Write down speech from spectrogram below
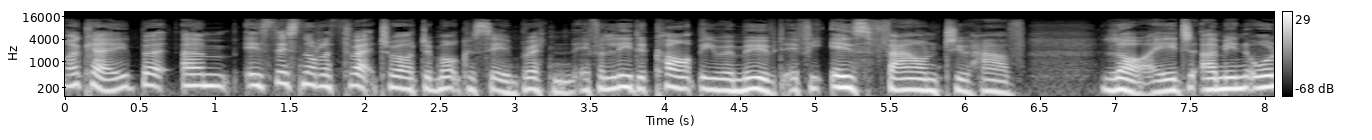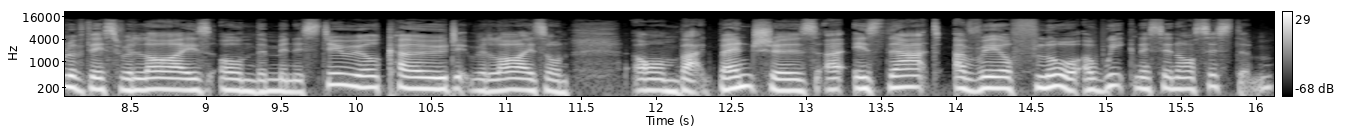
Okay, but um, is this not a threat to our democracy in Britain if a leader can't be removed if he is found to have lied? I mean, all of this relies on the ministerial code. It relies on on backbenchers. Uh, is that a real flaw, a weakness in our system?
